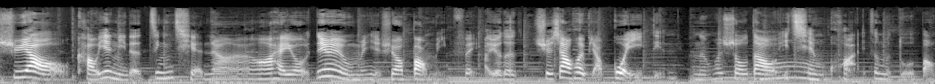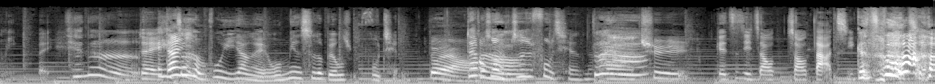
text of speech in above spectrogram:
需要考验你的金钱啊，然后还有因为我们也需要报名费，有的学校会比较贵一点，可能会收到一千块这么多报名费。天哪，对但你哎这很不一样哎，我面试都不用付钱。对啊，对啊，对啊。所以我们就是付钱，对啊。然后去给自己找找打击跟挫折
